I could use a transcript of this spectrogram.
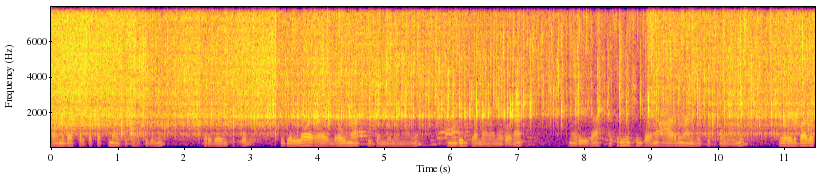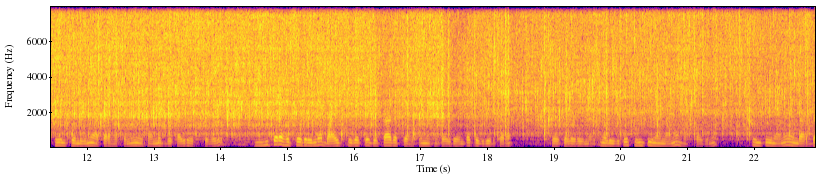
ಸಣ್ಣದಾಗಿ ಸ್ವಲ್ಪ ಕಟ್ ಮಾಡಿಬಿಟ್ಟು ಹಾಕಿದ್ದೀನಿ. ಕರಿಬೇವಿನ ಸೊಪ್ಪು. ಇದೆಲ್ಲ ಬ್ರೌನ್ ಹಾಕ್ತಿದ್ದಂಗೆ ನಾನು ಮುಂದಿನ ಪ್ರಮಾಣ ನೋಡೋಣ. ನೋಡಿ ಈಗ ಹಸಿರು ಮೆಣಸಿನ್ಕಾಯಿನ ಆರು ನಾನು ಹೆಚ್ಚಿಟ್ಕೊಂಡಿದ್ದೀನಿ. ಎರಡು ಭಾಗ ಸೀಳ್ಕೊಂಡಿದ್ದೀನಿ. ಆ ಥರ ಹಾಕ್ತೀನಿ ಸಣ್ಣಗೆ ಬೇಕಾದರೆ ಹೆಚ್ಚಿಕೋಬೋದು ಈ ಥರ ಹೆಚ್ಚೋದ್ರಿಂದ ಬಾಯಿಗೆ ಸಿಗುತ್ತೆ, ಗೊತ್ತಾಗುತ್ತೆ ಹಸಿರು ಮೆಣಸಿನ್ಕಾಯಿ ಇದೆ ಅಂತ ತೆಗೆದಿಡ್ತಾರೆ. ಸೊ ಕೆಲವರು ನೋಡಿ ಶುಂಠಿನ ನಾನು ಹಾಕ್ತಾಯಿದ್ದೀನಿ ಶುಂಠಿ ನಾನು ಒಂದು ಅರ್ಧ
